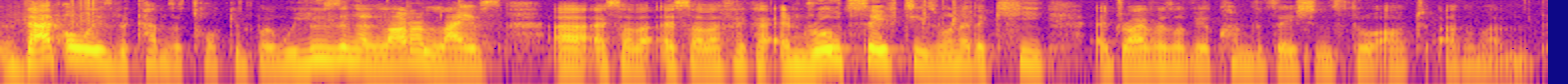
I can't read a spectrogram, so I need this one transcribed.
that always becomes a talking point. We're losing a lot of lives as South, as South Africa, and road safety is one one of the key uh, drivers of your conversations throughout the month.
